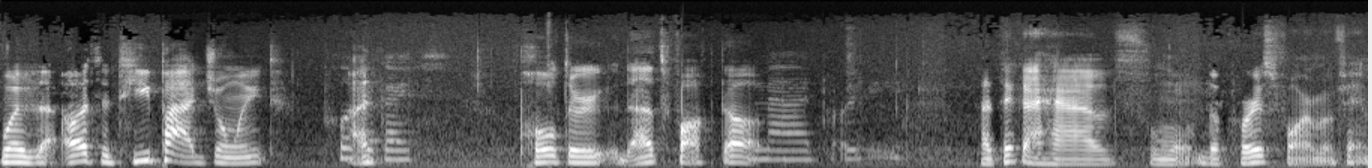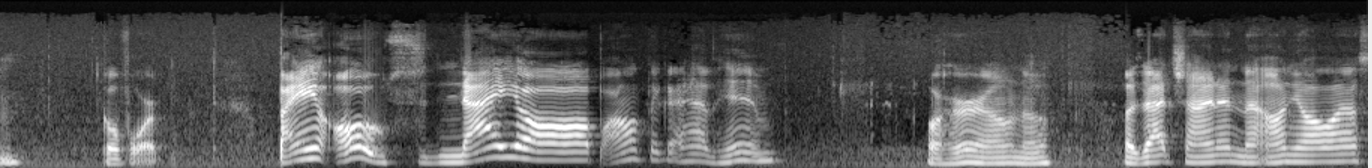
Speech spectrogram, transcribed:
What is that? Oh, it's a teapot joint. Poltergeist. Polter. That's fucked up. Mad Party. I think I have the first form of him. Go for it. Bam! Oh, snap! I don't think I have him. Or her, I don't know. Was that shining on y'all ass?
